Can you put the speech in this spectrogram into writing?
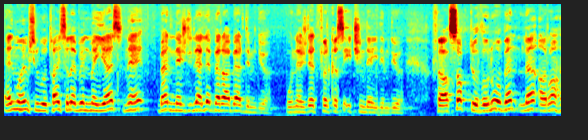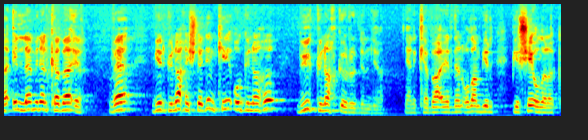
El muhim şimdi bu Taysıla bin Meyyaz ne? Ben Necdilerle beraberdim diyor. Bu Necdet fırkası içindeydim diyor. فَاَصَبْتُ ذُنُوبًا لَا أَرَاهَ اِلَّا مِنَ الْكَبَائِرِ Ve bir günah işledim ki o günahı büyük günah görürdüm diyor. Yani kebairden olan bir bir şey olarak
